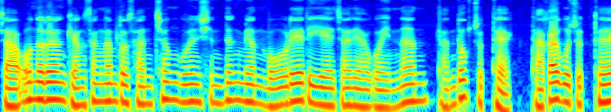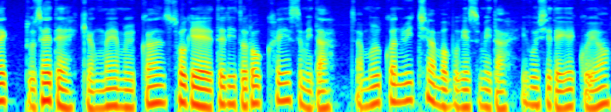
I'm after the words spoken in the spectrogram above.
자, 오늘은 경상남도 산청군 신등면 모래리에 자리하고 있는 단독주택, 다가구 주택 두 세대 경매 물건 소개해 드리도록 하겠습니다. 자, 물건 위치 한번 보겠습니다. 이곳이 되겠고요.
